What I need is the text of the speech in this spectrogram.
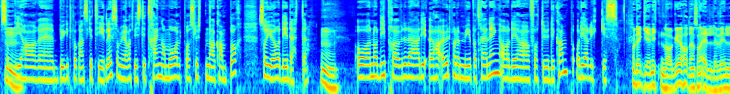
som de har bygd på ganske tidlig, som gjør at hvis de trenger mål på slutten av kamper, så gjør de dette. Mm. Og når de prøvde det her, de har øvd på det mye på trening, og de har fått det ut i kamp, og de har lykkes. Og det G19-laget hadde en sånn ellevill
